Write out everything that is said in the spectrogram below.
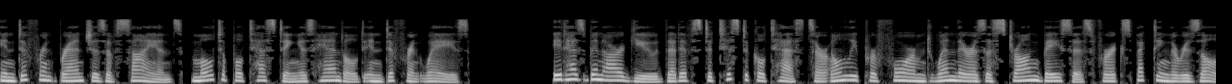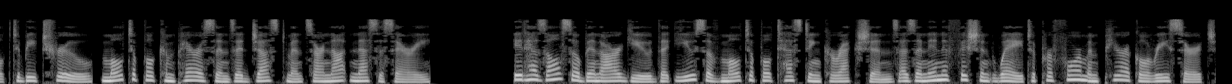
In different branches of science, multiple testing is handled in different ways. It has been argued that if statistical tests are only performed when there is a strong basis for expecting the result to be true, multiple comparisons adjustments are not necessary. It has also been argued that use of multiple testing corrections is an inefficient way to perform empirical research,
